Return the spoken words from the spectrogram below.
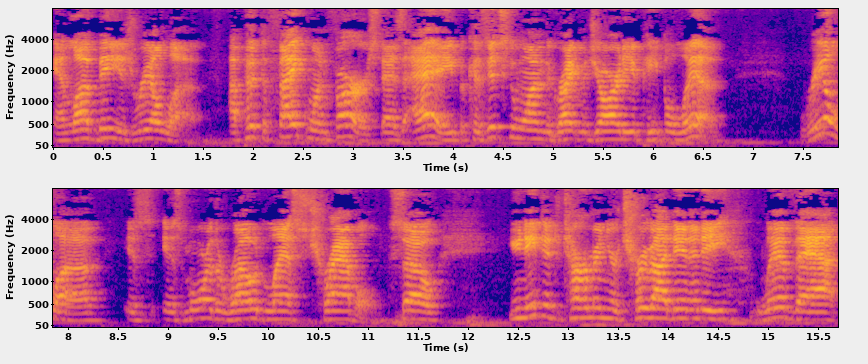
And love B is real love. I put the fake one first as A because it's the one the great majority of people live. Real love is is more the road less traveled. So you need to determine your true identity, live that.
